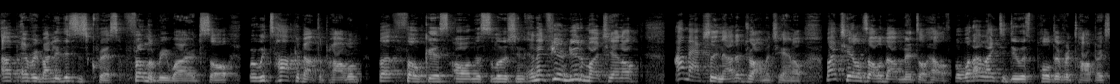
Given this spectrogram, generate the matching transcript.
Up everybody? This is Chris from The Rewired Soul, where we talk about the problem, but focus on the solution. And if you're new to my channel, I'm actually not a drama channel. My channel is all about mental health, but what I like to do is pull different topics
